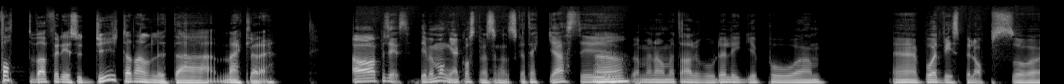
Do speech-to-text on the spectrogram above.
fått, varför det är så dyrt att anlita mäklare. Ja, precis. Det är väl många kostnader som ska täckas. Det är ju, Ja. jag menar, om ett arvode ligger på, eh, på ett visst belopp så,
